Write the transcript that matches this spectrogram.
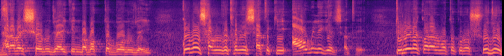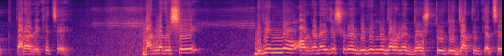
ধারাভাষ্য অনুযায়ী কিংবা বক্তব্য অনুযায়ী, কোনো সংগঠনের সাথে কি আওয়ামী লীগের সাথে তুলনা করার মতো কোনো সুযোগ তারা রেখেছে? বাংলাদেশে বিভিন্ন অর্গানাইজেশনের বিভিন্ন ধরনের দোষ ত্রুটি জাতির কাছে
